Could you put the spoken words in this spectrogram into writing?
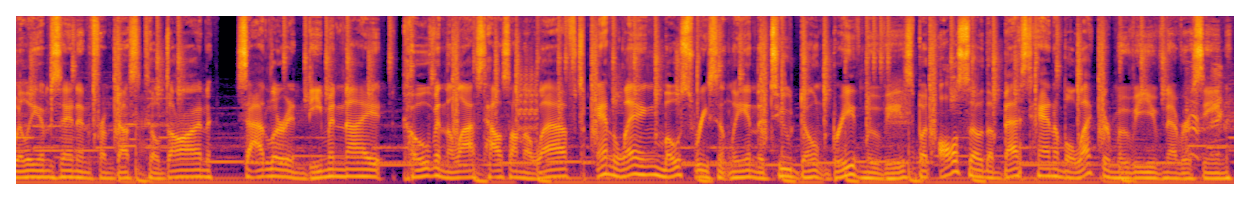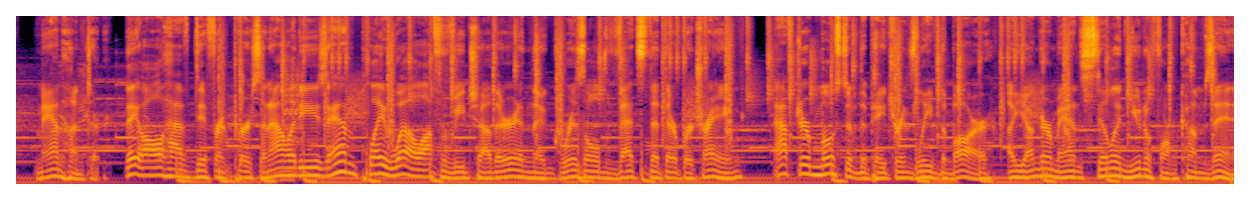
Williamson and From Dusk Till Dawn, Sadler in Demon Knight, Kove in The Last House on the Left, and Lang most recently in the two Don't Breathe movies, but also the best Hannibal Lecter movie you've never seen, Manhunter. They all have different personalities and play well off of each other in the grizzled vets that they're portraying. After most of the patrons leave the bar, a younger man still in uniform comes in,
